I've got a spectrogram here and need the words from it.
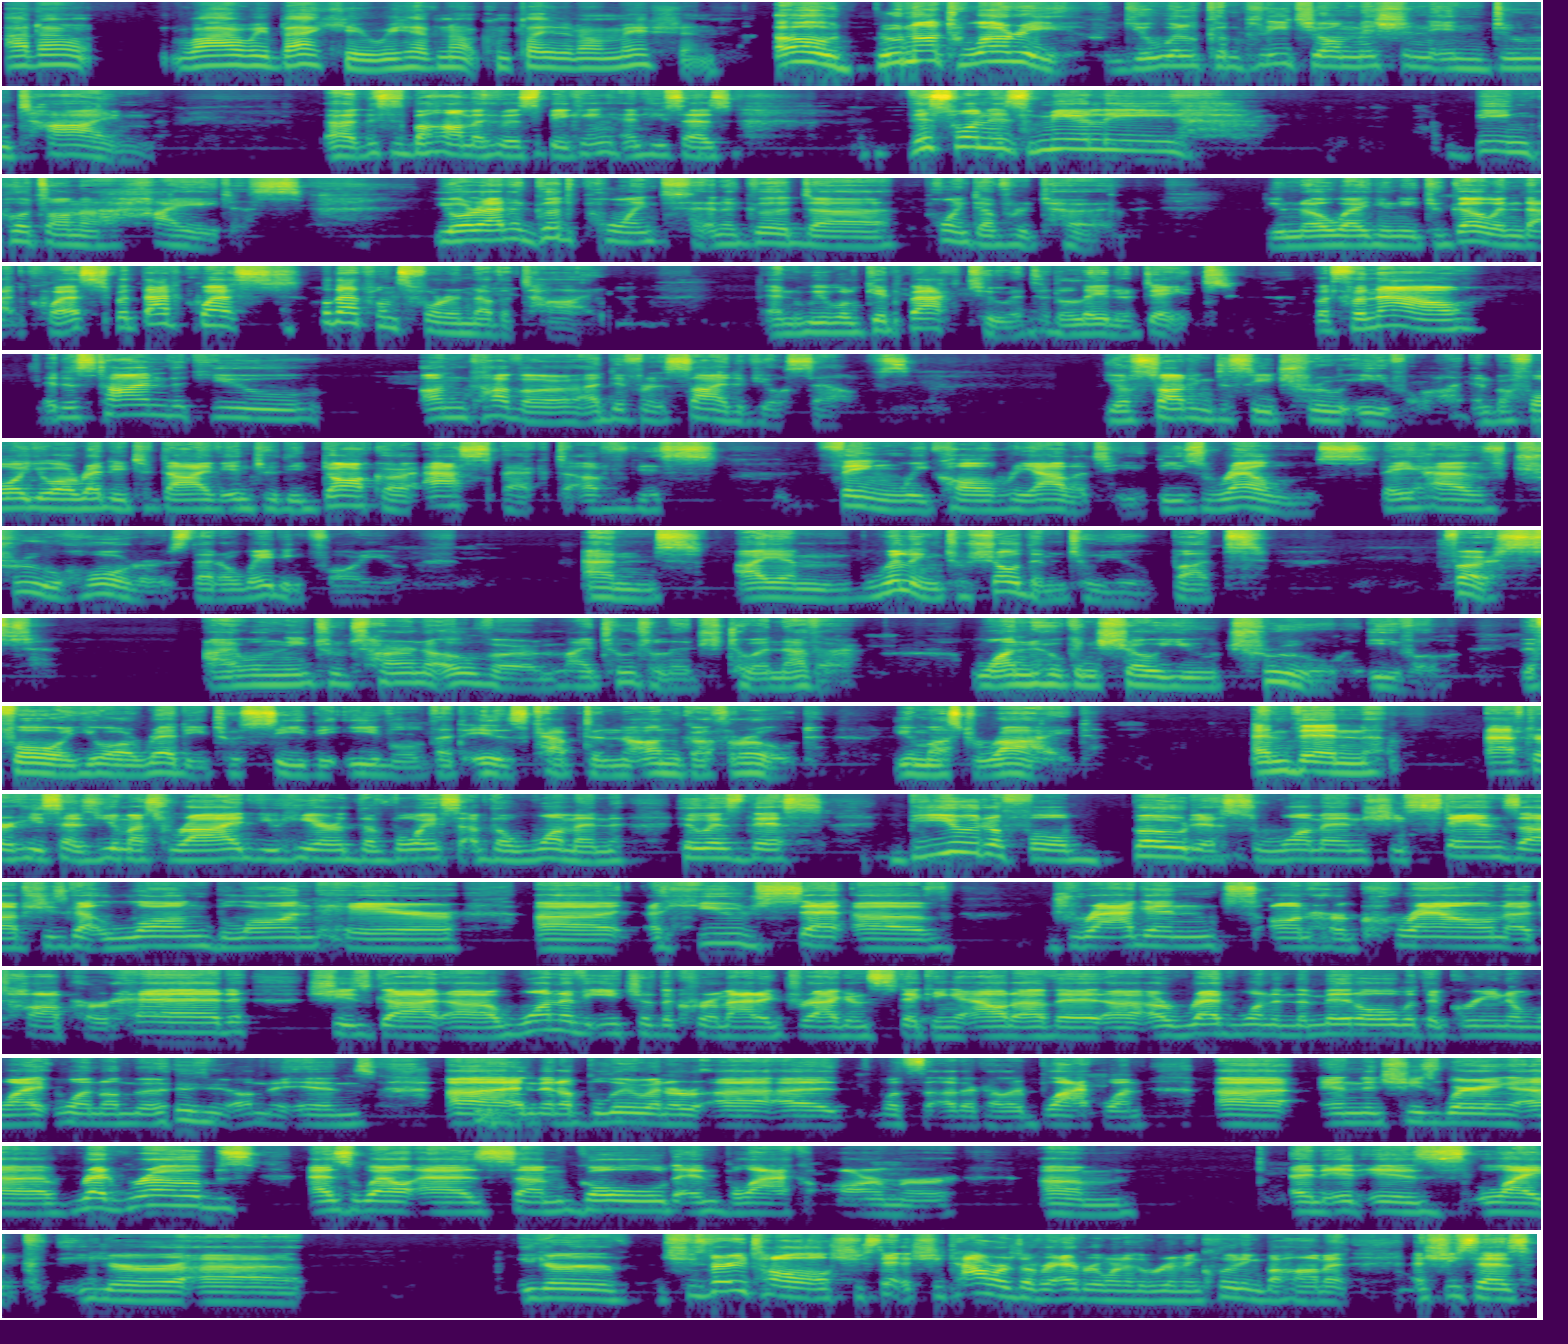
I don't. Why are we back here? We have not completed our mission. Oh, do not worry. You will complete your mission in due time. Uh, this is Bahamut who is speaking, and he says, This one is merely being put on a hiatus. You're at a good point and a good uh, point of return. You know where you need to go in that quest, but that quest, well, that one's for another time. And we will get back to it at a later date. But for now, it is time that you uncover a different side of yourselves. You're starting to see true evil. And before you are ready to dive into the darker aspect of this thing we call reality, these realms, they have true horrors that are waiting for you. And I am willing to show them to you, but first, I will need to turn over my tutelage to another, one who can show you true evil before you are ready to see the evil that is Captain Angathrode. You must ride. And then after he says you must ride, you hear the voice of the woman who is this beautiful Bodis woman. She stands up. She's got long blonde hair, uh, a huge set of dragons on her crown atop her head. She's got uh, one of each of the chromatic dragons sticking out of it, uh, a red one in the middle with a green and white one on the on the ends, uh, and then a blue and a, uh, a what's the other color? Black one. Uh, and then she's wearing uh, red robes as well as some gold and black armor. Um, and it is like your uh you're she's very tall. She sta- she towers over everyone in the room, including Bahamut, and she says,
